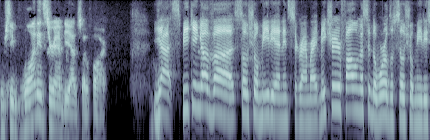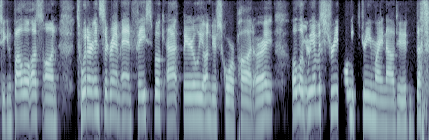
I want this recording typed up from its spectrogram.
received one Instagram DM so far. Yeah, speaking of uh, social media and Instagram, right? Make sure you're following us in the world of social media. So you can follow us on Twitter, Instagram, and Facebook at bearly underscore pod. All right. Oh, look, we have a stream on the stream right now, dude. That's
